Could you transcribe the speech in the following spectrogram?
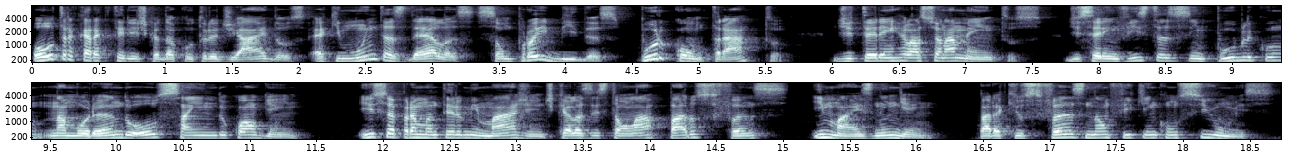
Outra característica da cultura de idols é que muitas delas são proibidas, por contrato, de terem relacionamentos, de serem vistas em público namorando ou saindo com alguém. Isso é para manter uma imagem de que elas estão lá para os fãs e mais ninguém, para que os fãs não fiquem com ciúmes.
